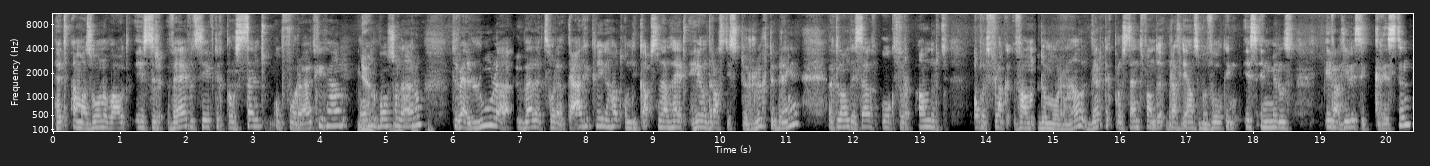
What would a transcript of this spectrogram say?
het Amazonewoud is er 75% op vooruit gegaan onder. Bolsonaro. Terwijl Lula wel het voor elkaar gekregen had om die kapsnelheid heel drastisch terug te brengen. Het land is zelf ook veranderd op het vlak van de moraal. 30% van de Braziliaanse bevolking is inmiddels evangelische christen.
